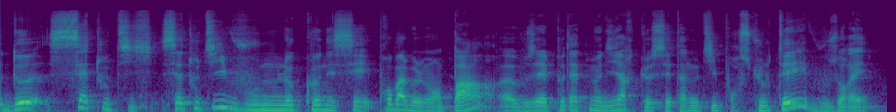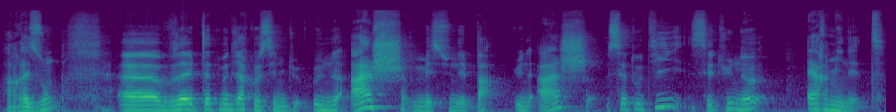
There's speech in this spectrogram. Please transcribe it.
de cet outil. Cet outil, vous ne le connaissez probablement pas. Euh, vous allez peut-être me dire que c'est un outil pour sculpter, vous aurez raison. Euh, vous allez peut-être me dire que c'est une, hache, mais ce n'est pas une hache. Cet outil, c'est une herminette.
